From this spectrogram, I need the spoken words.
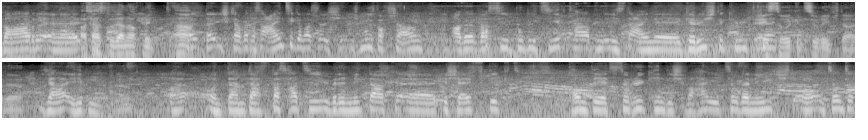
war. Äh, Was hast du da noch mit... Ah, Ich glaube, das Einzige, was ich, ich muss noch schauen, aber was sie publiziert haben, ist eine Gerüchteküche. der ist zurück in Zürich da. Der, Ja, eben. Äh, Und dann das, das hat sie über den Mittag äh, beschäftigt. Kommt er jetzt zurück in die Schweiz oder nicht? Und so und so.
